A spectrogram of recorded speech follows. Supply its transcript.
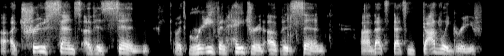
uh, a true sense of his sin, with grief and hatred of his sin. Uh, that's that's godly grief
